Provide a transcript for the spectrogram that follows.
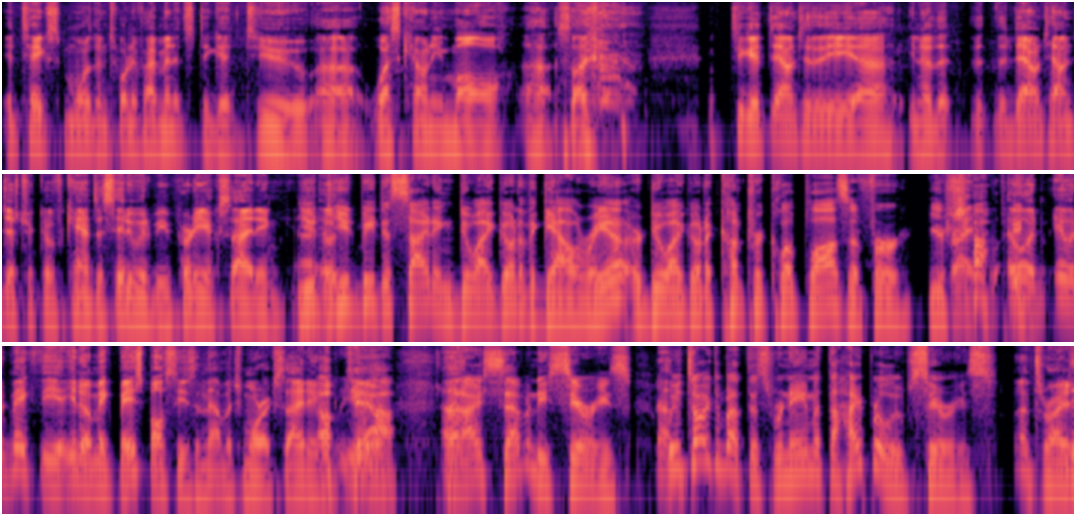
it takes more than 25 minutes to get to uh, West County Mall. Uh, so I, to get down to the uh, you know the, the, downtown district of Kansas City would be pretty exciting. Uh, you'd, you'd, be deciding: do I go to the Galleria or do I go to Country Club Plaza for your right. shopping? It would, it would make the you know make baseball season that much more exciting. Oh too. yeah, that uh, I seventy series. we talked about this. Rename it the Hyperloop series. That's right.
